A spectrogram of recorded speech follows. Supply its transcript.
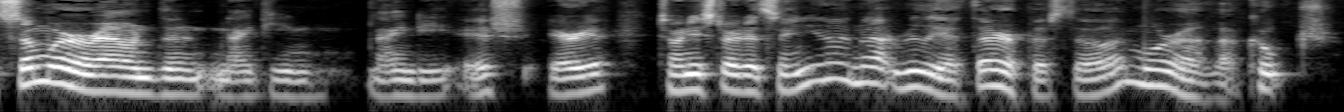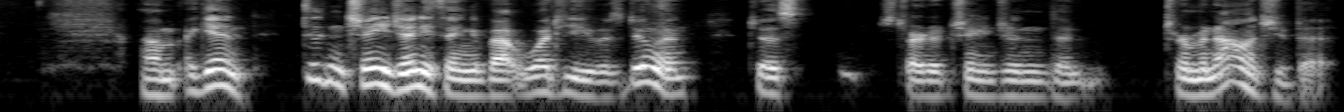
somewhere around the 1990 ish area, Tony started saying, You know, I'm not really a therapist, though. I'm more of a coach. Um, again, didn't change anything about what he was doing, just started changing the terminology a bit.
